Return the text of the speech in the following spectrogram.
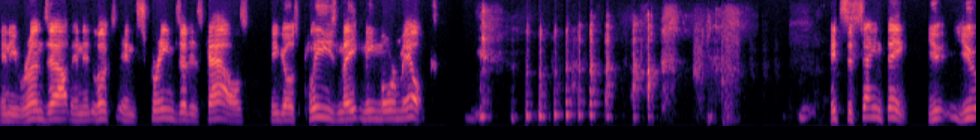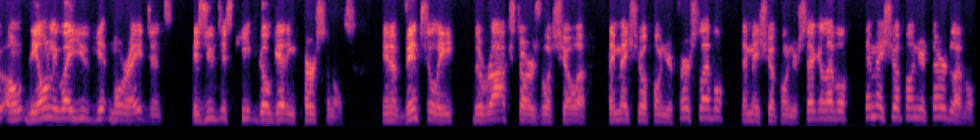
And he runs out and it looks and screams at his cows and goes, Please make me more milk. it's the same thing you you own the only way you get more agents is you just keep go getting personals. And eventually the rock stars will show up. They may show up on your first level they may show up on your second level they may show up on your third level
